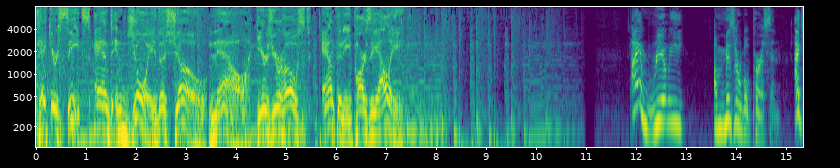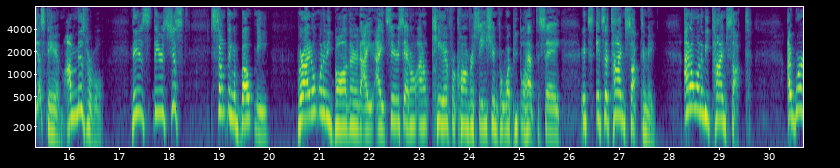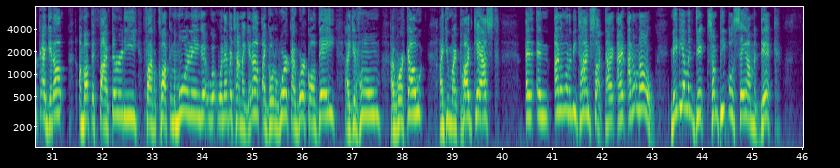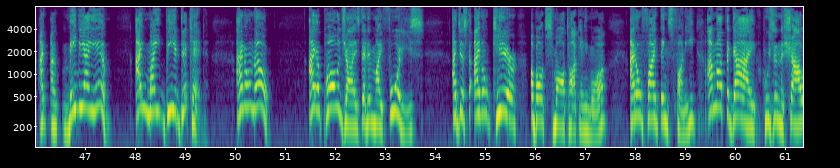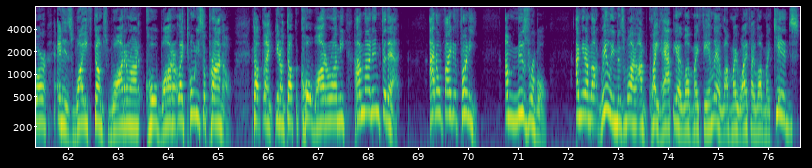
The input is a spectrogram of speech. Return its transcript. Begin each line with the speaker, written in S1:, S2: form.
S1: Take your seats and enjoy the show. Now, here's your host, Anthony Parziale.
S2: I am really a miserable person. I just am. I'm miserable. There's there's just something about me where I don't want to be bothered. I, I seriously I don't I don't care for conversation for what people have to say. It's it's a time suck to me. I don't want to be time sucked. I work, I get up, I'm up at 5.30, 5 o'clock in the morning. Whenever time I get up, I go to work, I work all day, I get home, I work out, I do my podcast and, and I don't want to be time sucked. I, I, I don't know. Maybe I'm a dick. Some people say I'm a dick. I, I maybe I am. I might be a dickhead. I don't know. I apologize that in my 40s, I just I don't care about small talk anymore. I don't find things funny. I'm not the guy who's in the shower and his wife dumps water on cold water, like Tony Soprano. Dump like, you know, dump the cold water on me. I'm not in for that. I don't find it funny. I'm miserable. I mean, I'm not really miserable. I'm quite happy. I love my family. I love my wife. I love my kids.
